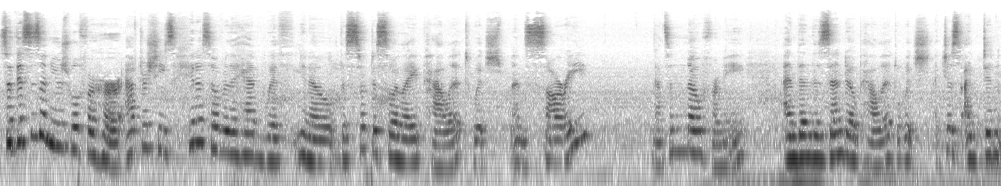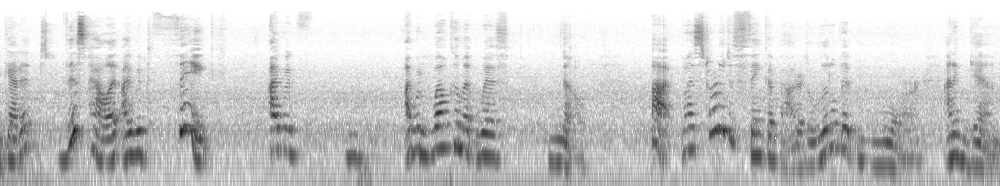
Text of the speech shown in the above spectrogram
So this is unusual for her. After she's hit us over the head with, you know, the Cirque du Soleil palette, which I'm sorry, that's a no for me. And then the Zendo palette, which just, I didn't get it. This palette, I would think, I would, I would welcome it with no. But when I started to think about it a little bit more, and again,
